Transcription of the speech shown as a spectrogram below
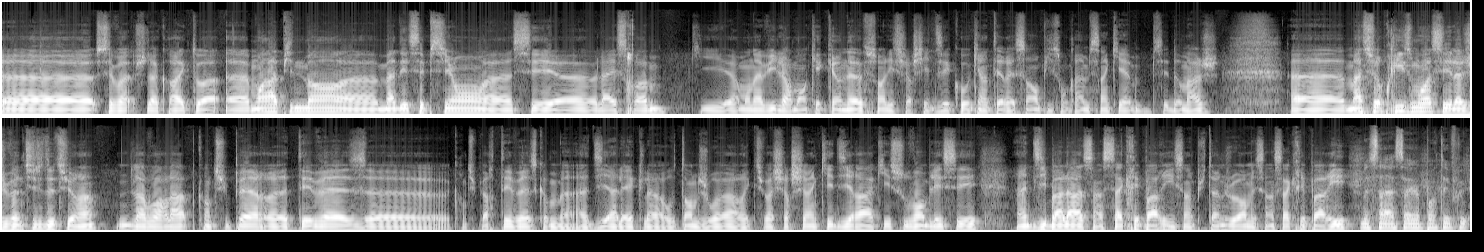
Euh, c'est vrai, je suis d'accord avec toi. Euh, moi, rapidement, euh, ma déception, euh, c'est euh, la S-ROM, qui, à mon avis, leur manquait qu'un neuf. Sont allés chercher Dzeko, qui est intéressant, puis ils sont quand même cinquième. C'est dommage. Euh, ma surprise, moi, c'est la Juventus de Turin, de l'avoir là. Quand tu perds euh, Tevez, euh, quand tu perds Tevez, comme a dit Alec, là, autant de joueurs, et que tu vas chercher un Kedira qui est souvent blessé, un Dybala, c'est un sacré pari, c'est un putain de joueur, mais c'est un sacré pari. Mais ça, ça a porté fruit.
